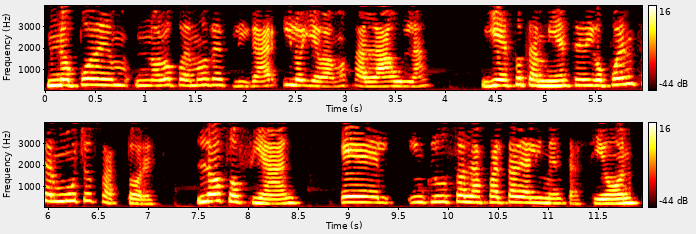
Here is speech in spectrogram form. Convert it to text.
no podemos, no lo podemos desligar y lo llevamos al aula. Y eso también te digo, pueden ser muchos factores. Lo social, el, incluso la falta de alimentación,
